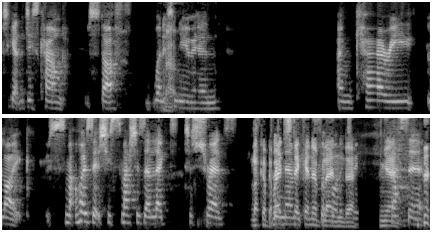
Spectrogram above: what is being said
to get the discount stuff when it's Wow. new in. And Kerry like sma- what is it? She smashes her leg to shreds. Like a in, um, breadstick in a blender. Yeah, That's it.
